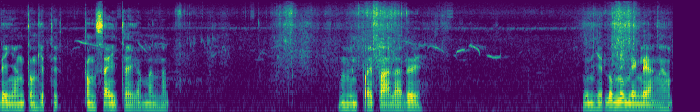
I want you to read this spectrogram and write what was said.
ได้ยังต้องเฮ็ดต้องใส่ใจกับมันครับ มันเป็นปล่อยปลาละเลย มันเฮ็ดลมๆแรงๆนะครับ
